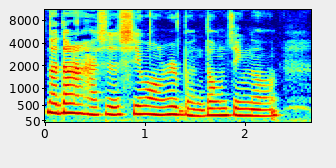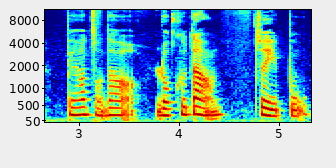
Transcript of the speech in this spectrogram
那当然还是希望日本东京呢不要走到 lockdown 这一步。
